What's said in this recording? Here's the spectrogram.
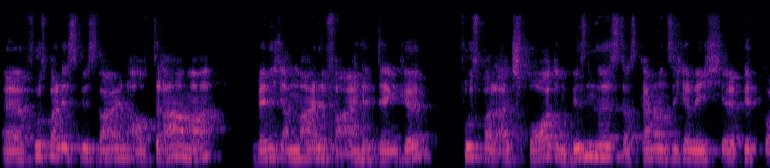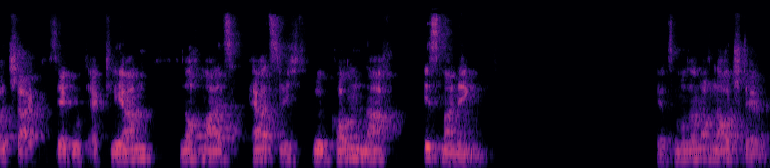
Äh, Fußball ist bisweilen auch Drama, wenn ich an meine Vereine denke. Fußball als Sport und Business, das kann uns sicherlich äh, Pit Gottschalk sehr gut erklären. Nochmals herzlich willkommen nach Ismaning. Jetzt muss er noch laut stellen.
